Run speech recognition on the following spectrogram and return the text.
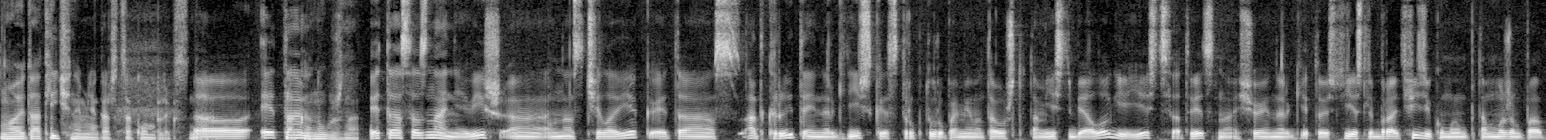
Ну, это отличный, мне кажется, комплекс. Да. А, это, так и нужно. Это осознание. Видишь, а, у нас человек – это открытая энергетическая структура, помимо того, что там есть биология, есть, соответственно, еще и энергия. То есть, если брать физику, мы там можем по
